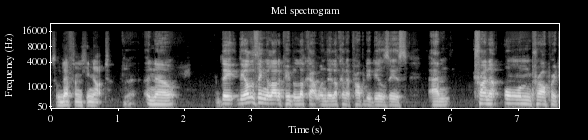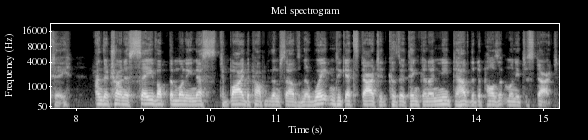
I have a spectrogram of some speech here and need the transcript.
So definitely not. And now, the the other thing a lot of people look at when they're looking at property deals is um, trying to own property, and they're trying to save up the money to buy the property themselves, and they're waiting to get started because they're thinking, I need to have the deposit money to start.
